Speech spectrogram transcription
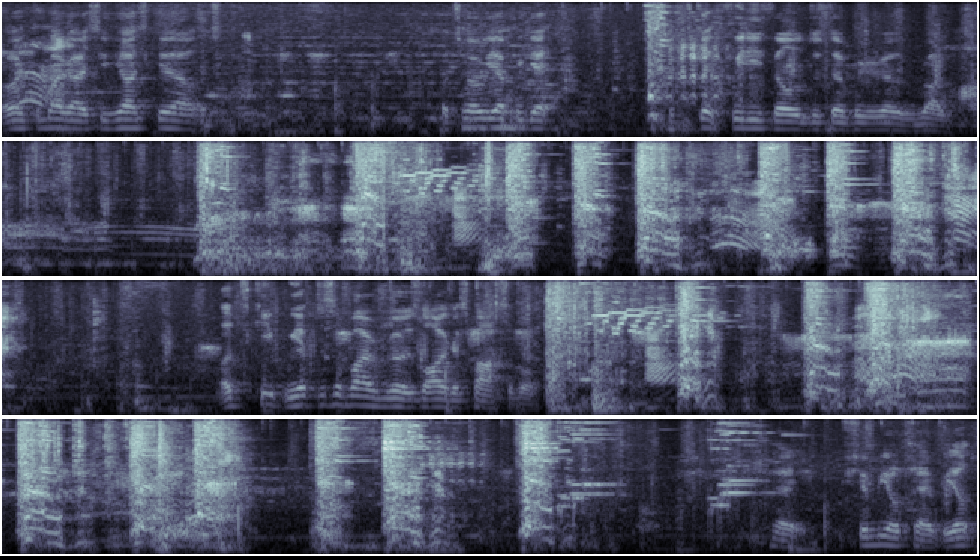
Alright, come on guys, you guys get out. Let's, let's hurry up and get let's get free these villagers then we're gonna run. Let's keep we have to survive for as long as possible. Okay, should be okay. We don't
